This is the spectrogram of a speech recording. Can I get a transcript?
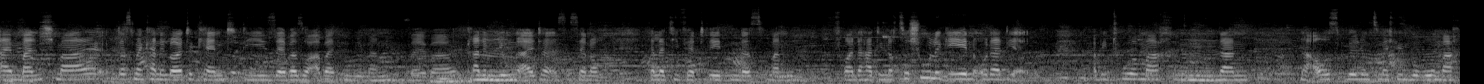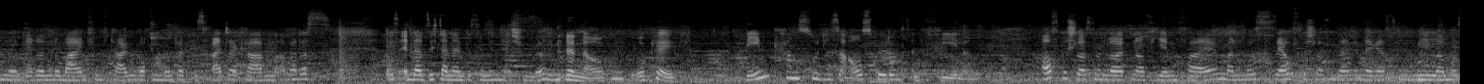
einem manchmal, dass man keine Leute kennt, die selber so arbeiten wie man selber. Gerade im mhm. jungen Alter ist es ja noch relativ vertreten, dass man Freunde hat, die noch zur Schule gehen oder die Abitur machen, mhm. dann eine Ausbildung zum Beispiel im Büro machen und ihre normalen Fünf-Tage-Wochen Montag bis Freitag haben. Aber das das ändert sich dann ein bisschen in der Schule. Genau, okay. Wem kannst du diese Ausbildung empfehlen? Aufgeschlossenen Leuten auf jeden Fall. Man muss sehr aufgeschlossen sein in der Gastronomie. Man muss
